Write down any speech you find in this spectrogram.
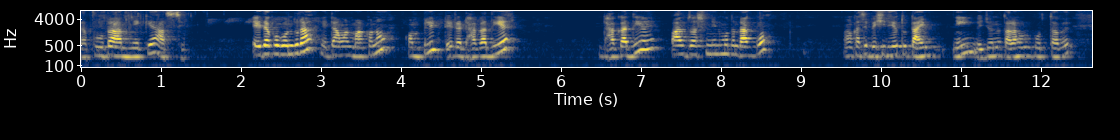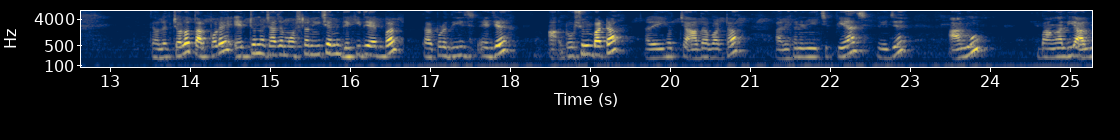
তা পুরোটা মেখে আসছি। এই দেখো বন্ধুরা, এটা আমার মাখানো কমপ্লিট এটা ঢাকা দিয়ে ঢাকা দিয়ে পাঁচ দশ মিনিট মতন রাখব। আমার কাছে বেশি যেহেতু টাইম নেই এই জন্য তাড়াহুড়ো করতে হবে। তাহলে চলো, তারপরে এর জন্য যা যা মশলা নিয়েছি আমি দেখিয়ে দিই একবার। তারপরে দিই এই যে রসুন বাটা, আর এই হচ্ছে আদা বাটা। আর এখানে নিয়েছি পেঁয়াজ, এই যে আলু। বাঙালি আলু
